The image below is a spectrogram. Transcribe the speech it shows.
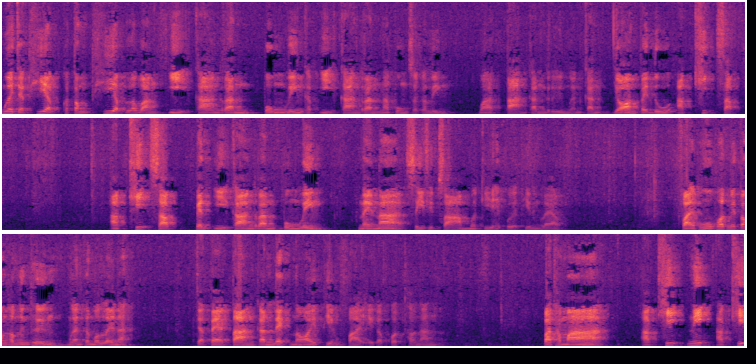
เมื่อจะเทียบก็ต้องเทียบระหว่างอีกางรันปุงลิงกับอีกางรันนปุงสกลิง ว่าต่างกันหรือเหมือนกัน ย้อนไปดูอักขิศัพท์อักขิศัพท์เป็นอีกางรันปุงลิง ในหน้า 43 เมื่อกี้ให้เปิดทีหนึ่งแล้ว ฝ่ายผู้หูพจน์ไม่ต้องคำนึงถึงเหมือนกันหมดเลยนะ จะแตกต่างกันเล็กน้อยเพียงฝ่ายเอกพจน์เท่านั้นปัทมาอักขินิอักขิ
